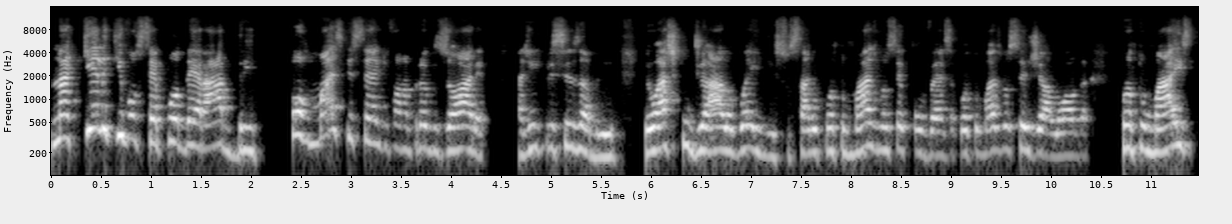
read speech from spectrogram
Naquele que você poderá abrir, por mais que seja de forma provisória, a gente precisa abrir. Eu acho que o diálogo é isso, sabe? Quanto mais você conversa, quanto mais você dialoga, quanto mais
